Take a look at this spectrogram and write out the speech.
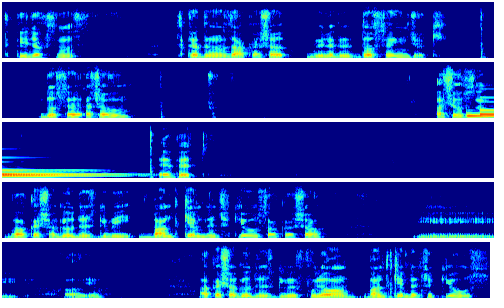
tıklayacaksınız. Tıkladığınızda arkadaşlar böyle bir dosya inecek. Dosyayı açalım. Açılsın. Evet. Ve arkadaşlar gördüğünüz gibi Bandicam'den çıkıyoruz arkadaşlar. Ee, Hayır. Arkadaşlar gördüğünüz gibi full olan Bandicam'den çekiyoruz.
